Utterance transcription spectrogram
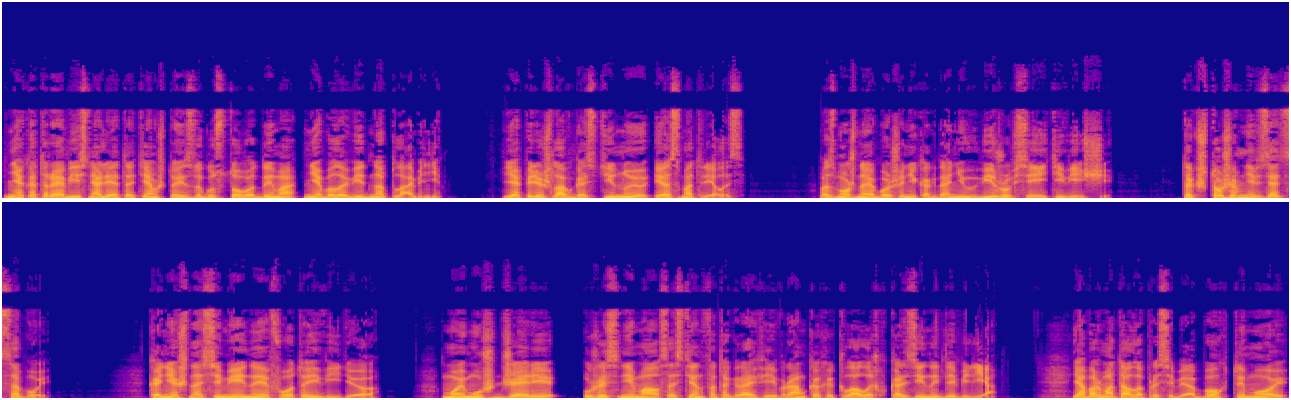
Некоторые объясняли это тем, что из-за густого дыма не было видно пламени я перешла в гостиную и осмотрелась. Возможно, я больше никогда не увижу все эти вещи. Так что же мне взять с собой? Конечно, семейные фото и видео. Мой муж Джерри уже снимал со стен фотографии в рамках и клал их в корзины для белья. Я бормотала про себя. «Бог ты мой!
